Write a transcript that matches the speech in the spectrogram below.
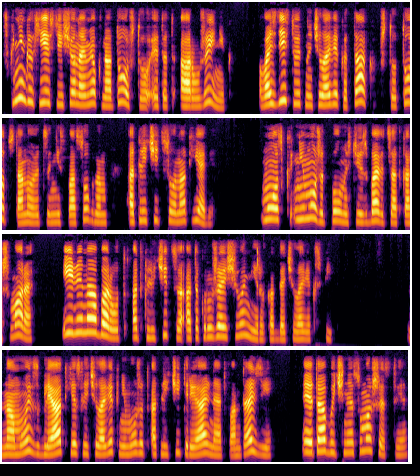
В книгах есть еще намек на то, что этот оружейник воздействует на человека так, что тот становится неспособным отличить сон от яви. Мозг не может полностью избавиться от кошмара или, наоборот, отключиться от окружающего мира, когда человек спит. На мой взгляд, если человек не может отличить реальное от фантазии, это обычное сумасшествие.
